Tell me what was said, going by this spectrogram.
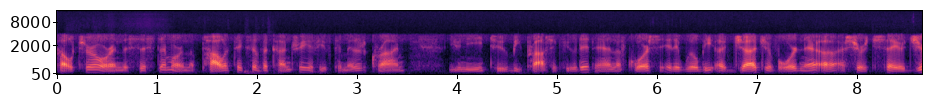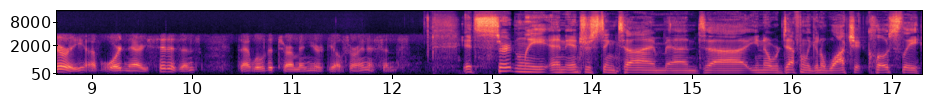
culture or in the system or in the politics of the country. If you've committed a crime, you need to be prosecuted, and of course, it, will be a judge of ordinary, uh, I should say, a jury of ordinary citizens that will determine your guilt or innocence. It's certainly an interesting time, and uh, you know we're definitely going to watch it closely.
